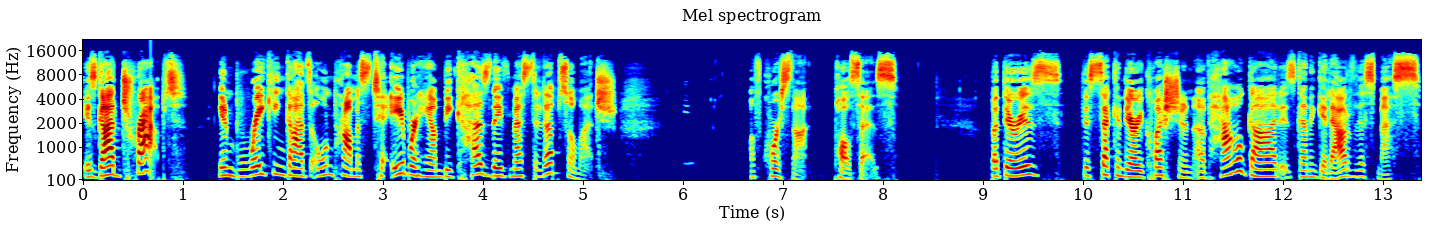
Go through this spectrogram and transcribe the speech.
Is God trapped in breaking God's own promise to Abraham because they've messed it up so much? Of course not, Paul says. But there is this secondary question of how God is going to get out of this mess.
